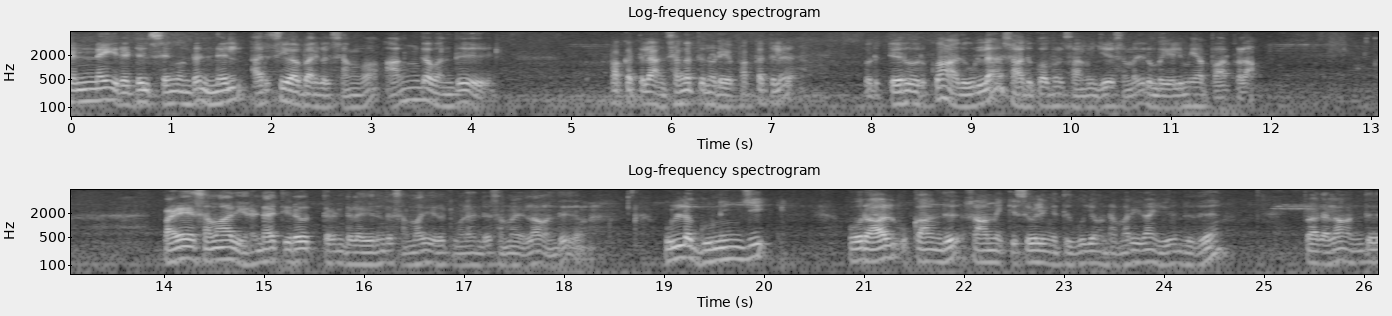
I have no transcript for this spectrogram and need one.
சென்னை ரெட்டில் செங்குன்ற நெல் அரிசி வியாபாரிகள் சங்கம் அங்கே வந்து பக்கத்தில் அந்த சங்கத்தினுடைய பக்கத்தில் ஒரு தெரு இருக்கும். அது உள்ள சாது கோபால்சாமி ஜீவ சமாதி ரொம்ப எளிமையாக பார்க்கலாம். பழைய சமாதி ரெண்டாயிரத்தி இருபத்தி ரெண்டில் இருந்த சமாதி இருபத்தி மூணில் இருந்த சமாதிலாம் வந்து உள்ளே குனிஞ்சி ஒரு ஆள் உட்காந்து சாமிக்கு சிவலிங்கத்துக்கு பூஜை பண்ணுற மாதிரி தான் இருந்தது. இப்போ அதெல்லாம் வந்து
